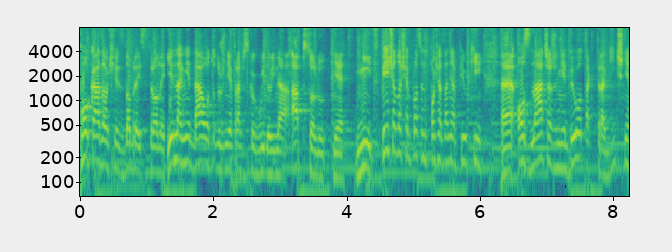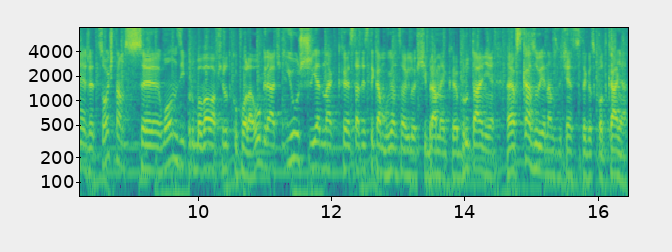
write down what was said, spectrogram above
pokazał się z dobrej strony, jednak nie dało to drużynie Francesco Guidolina absolutnie nic. 58% posiadania piłki e, oznacza, że nie było tak tragicznie, że coś tam z e, Swansea próbowała w środku pola ugrać. Już jednak statystyka mówiąca o ilości bramek brutalnie e, wskazuje nam zwycięzcę tego spotkania.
